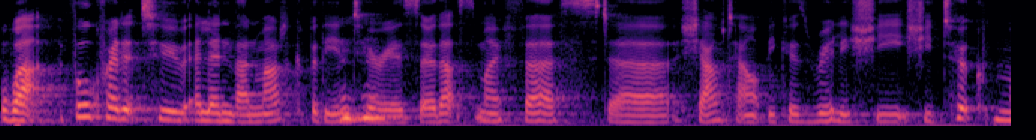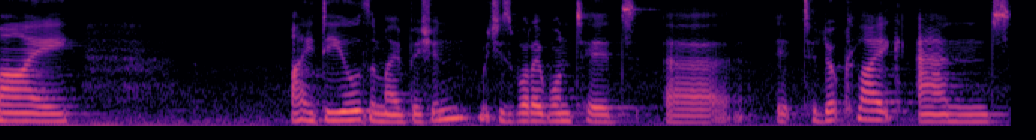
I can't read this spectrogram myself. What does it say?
Well, full credit to Hélène Van Mark for the interiors. So that's my first uh, shout out because really she she took my ideals and my vision, which is what I wanted uh, it to look like, and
